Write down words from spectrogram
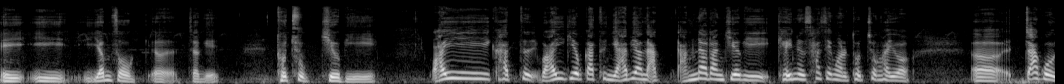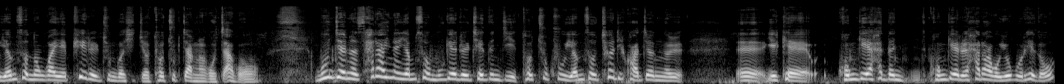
이, 이 염소 어, 저기 도축 기업이 Y 같은 Y 기업 같은 야비한 악, 악랄한 기업이 개인의 사생활을 도청하여 어, 짜고 염소 농가에 피해를 준 것이죠. 도축장하고 짜고. 문제는 살아있는 염소 무게를 재든지 도축 후 염소 처리 과정을 에, 이렇게 공개하던 공개를 하라고 요구를 해도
